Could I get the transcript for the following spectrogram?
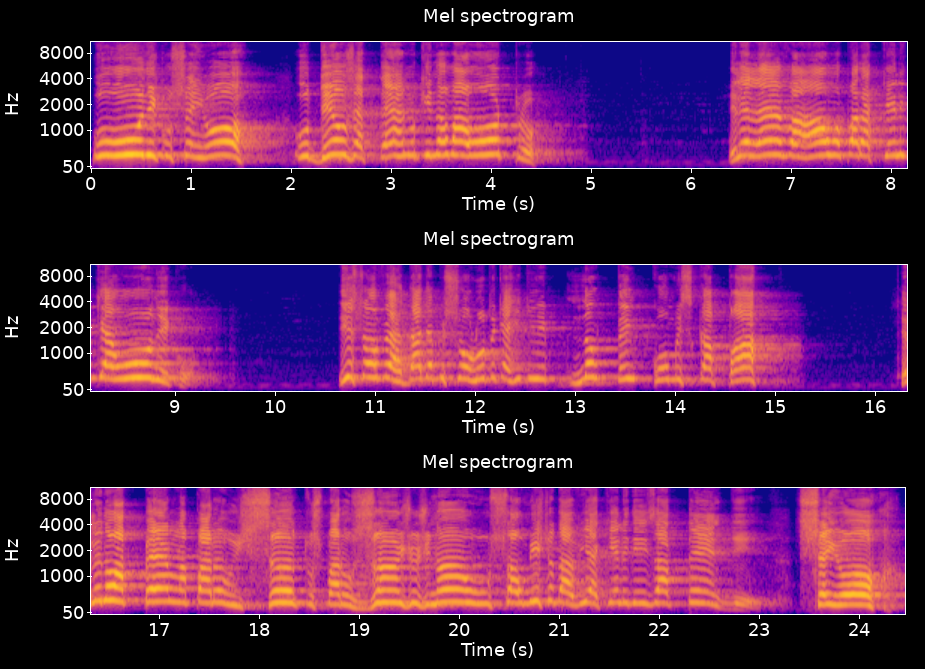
o único Senhor, o Deus eterno que não há outro. Ele eleva a alma para aquele que é único. Isso é uma verdade absoluta que a gente não tem como escapar. Ele não apela para os santos, para os anjos, não. O salmista Davi aqui ele diz: atende, Senhor,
